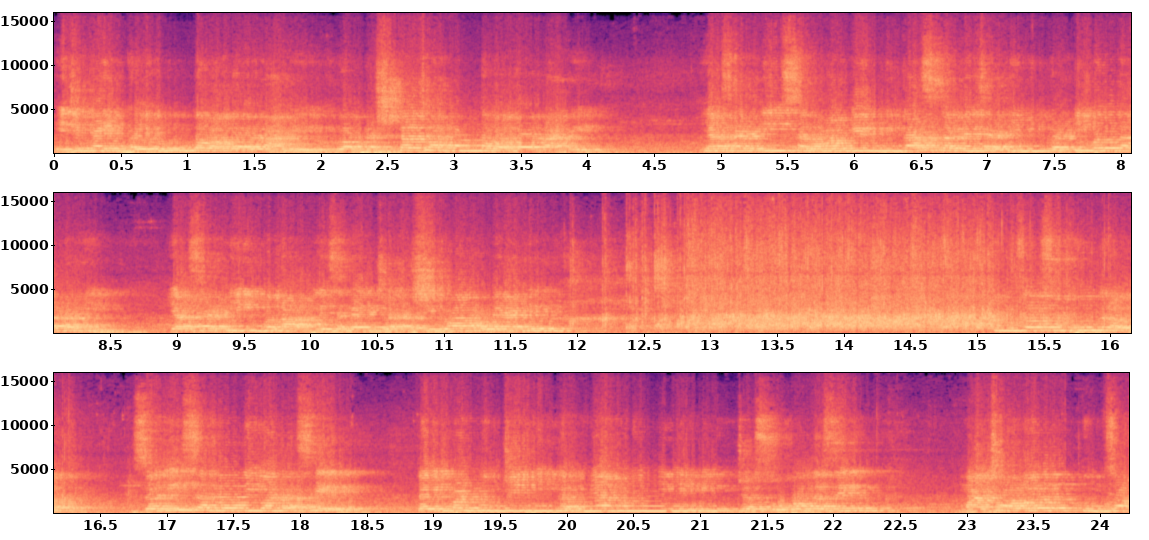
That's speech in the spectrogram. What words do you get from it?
हे जे काही भयमुक्त वातावरण आहे किंवा भ्रष्टाचारमुक्त वातावरण आहे यासाठी सर्वांगीण विकास करण्यासाठी मी कटिबद्ध राहील यासाठी मला आपले सगळ्यांचे आशीर्वाद हवे आहेत. तुमचा सुपुत्र जरी सरहदीवर असेल तरी पण तुमची ही कन्या म्हणून मी नेहमी तुमच्यासोबत असेल. माझ्यावर तुमचा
